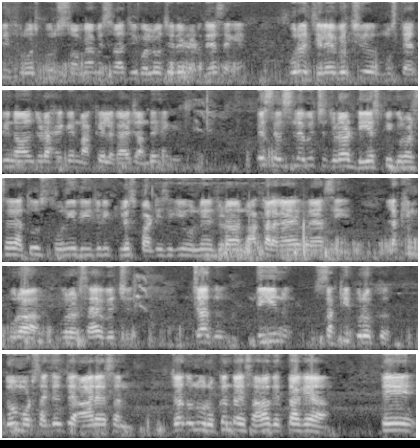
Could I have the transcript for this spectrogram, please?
ਹੈ ਫਿਰੋਜ਼ਪੁਰ ਸੌਮਿਆ ਮਿਸਰਾ ਜੀ ਵੱਲੋਂ ਜਿਹੜੇ ਨਿਰਦੇਸ਼ ਹੈਗੇ ਪੂਰੇ ਜ਼ਿਲ੍ਹੇ ਵਿੱਚ ਮੁਸਤੈਦੀ ਨਾਲ ਜਿਹੜਾ ਹੈਗੇ ਨਾਕੇ ਲਗਾਏ ਜਾਂਦੇ ਹੈਗੇ। ਇਸ ਸਿਲਸਿਲੇ ਵਿੱਚ ਜਿਹੜਾ ਡੀਐਸਪੀ ਗੁਰਹਰ ਸਾਹਿਬ ਅਤੂ ਸੋਨੀ ਦੀ ਜਿਹੜੀ ਪੁਲਿਸ ਪਾਰਟੀ ਸੀਗੀ, ਉਹਨੇ ਜਿਹੜਾ ਨਾਕਾ ਲਗਾਇਆ ਹੋਇਆ ਸੀ ਲਖੀਮਪੁਰਾ ਗੁਰਹਰ ਸਾਹਿਬ ਵਿੱਚ, ਜਦ ਤਿੰਨ ਸਖੀ ਪੁਰਖ ਦੋ ਮੋਟਰਸਾਈਕਲ ਤੇ ਆ ਰਹੇ ਸਨ। ਜਦ ਉਹਨੂੰ ਰੁਕਣ ਦਾ ਇਸ਼ਾਰਾ ਦਿੱਤਾ ਗਿਆ ਤੇ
